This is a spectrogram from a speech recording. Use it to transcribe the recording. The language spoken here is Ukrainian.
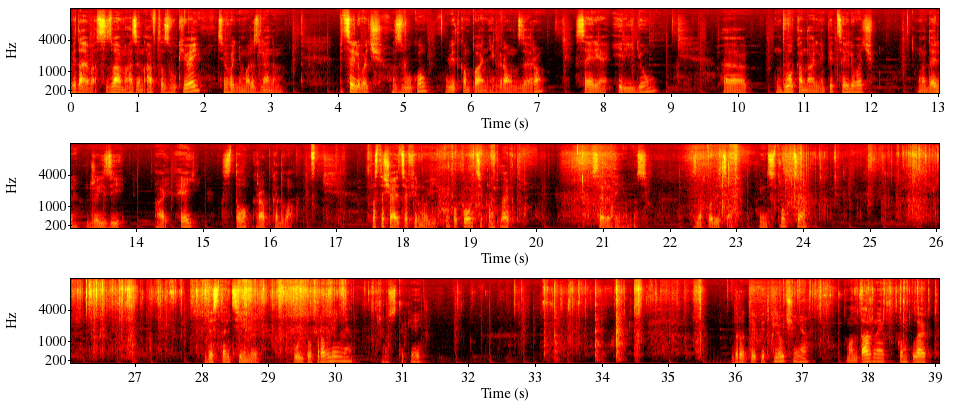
Вітаю вас! З вами магазин «Автозвук.UA». Сьогодні ми розглянемо підсилювач звуку від компанії Ground Zero, серія Iridium, е, двоканальний підсилювач, модель JZIA 100.2. Постачається фірмовій упаковці комплект. Всередині у нас знаходиться інструкція. Дистанційний пульт управління. Ось такий. Дроти підключення, монтажний комплект,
